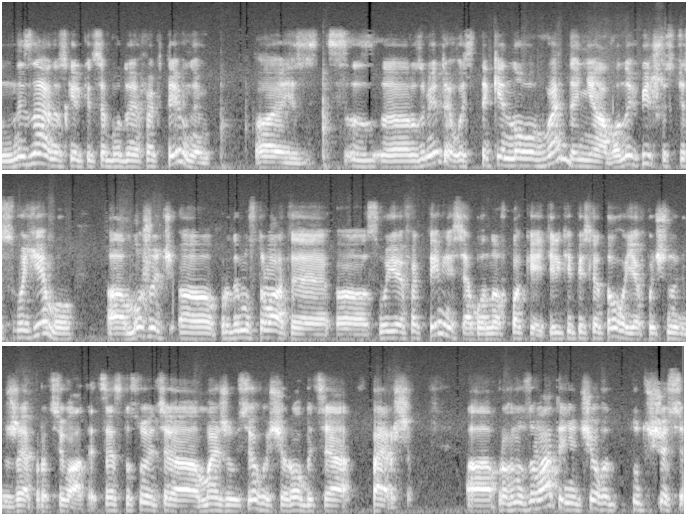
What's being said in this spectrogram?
Не знаю наскільки це буде ефективним. Е, е, Розумієте, ось такі нововведення вони в більшості своєму е, можуть продемонструвати свою ефективність або навпаки, тільки після того, як почнуть вже працювати. Це стосується майже усього, що робиться вперше. Прогнозувати нічого тут щось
